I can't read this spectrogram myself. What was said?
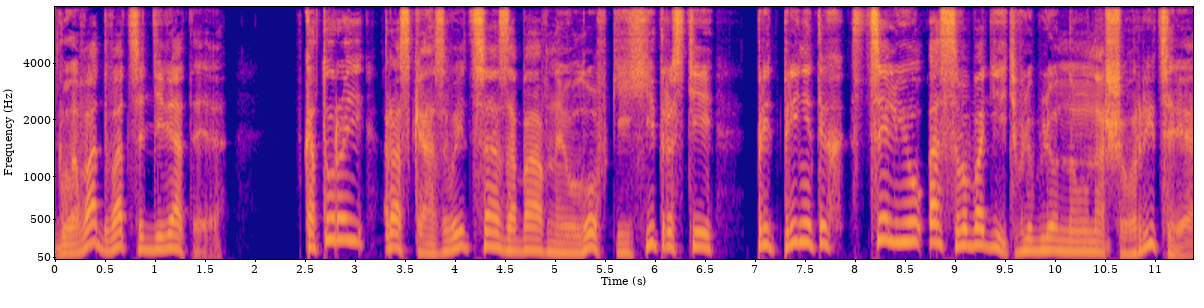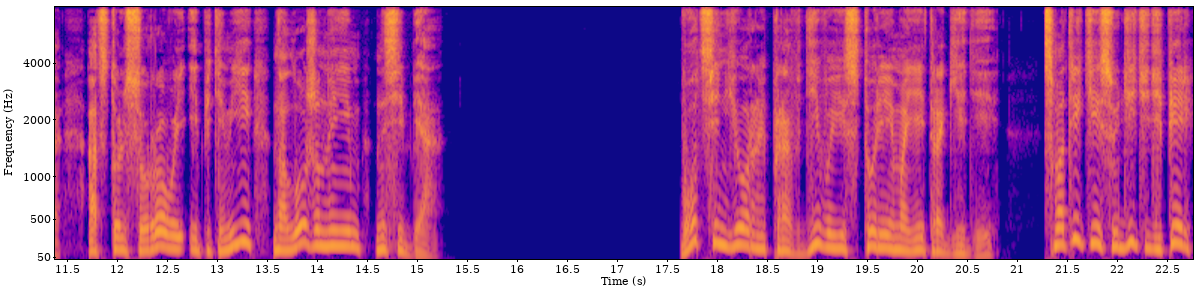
Глава 29, в которой рассказывается о забавной уловке и хитрости, предпринятых с целью освободить влюбленного нашего рыцаря от столь суровой эпитемии, наложенной им на себя. Вот, сеньоры, правдивая история моей трагедии. Смотрите и судите теперь,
